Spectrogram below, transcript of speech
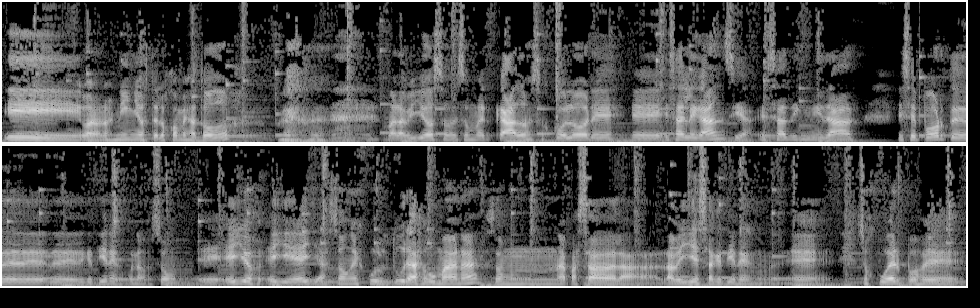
y bueno, los niños te los comes a todos. Maravillosos, esos mercados, esos colores, esa elegancia, esa dignidad, ese porte de, de, que tienen. Bueno, son eh, ellos, ella y ellas, son esculturas humanas, son una pasada la, la belleza que tienen eh, esos cuerpos, eh,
